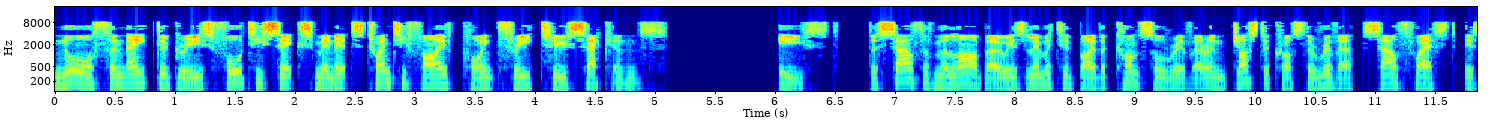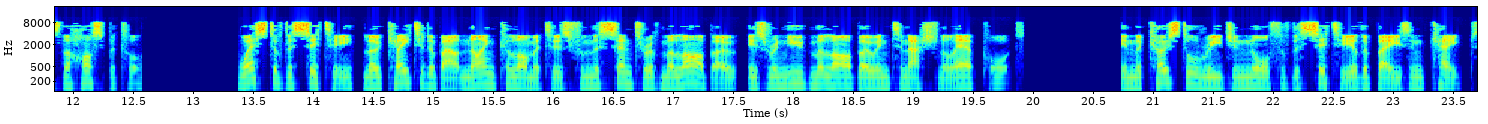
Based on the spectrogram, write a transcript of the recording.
north and 8 degrees 46 minutes 25.32 seconds east. The south of Malabo is limited by the Consul River and just across the river, southwest, is the hospital. West of the city, located about 9 kilometers from the center of Malabo, is renewed Malabo International Airport. In the coastal region north of the city are the bays and capes.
